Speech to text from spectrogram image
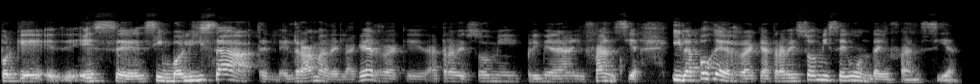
porque es, eh, simboliza el, drama de la guerra que atravesó mi primera infancia y la posguerra que atravesó mi segunda infancia,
